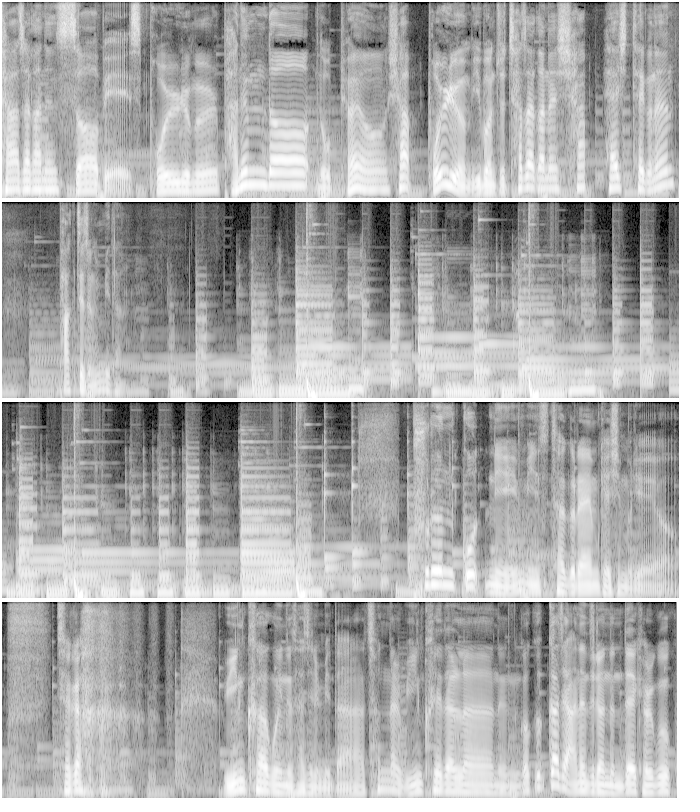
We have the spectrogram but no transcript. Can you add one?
찾아가는 서비스 볼륨을 반음 더 높여요. 샵 볼륨. 이번 주 찾아가는 샵 해시태그는 박재정입니다. 푸른 꽃님 인스타그램 게시물이에요. 제가 윙크하고 있는 사진입니다. 첫날 윙크해달라는 거 끝까지 안 해드렸는데 결국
